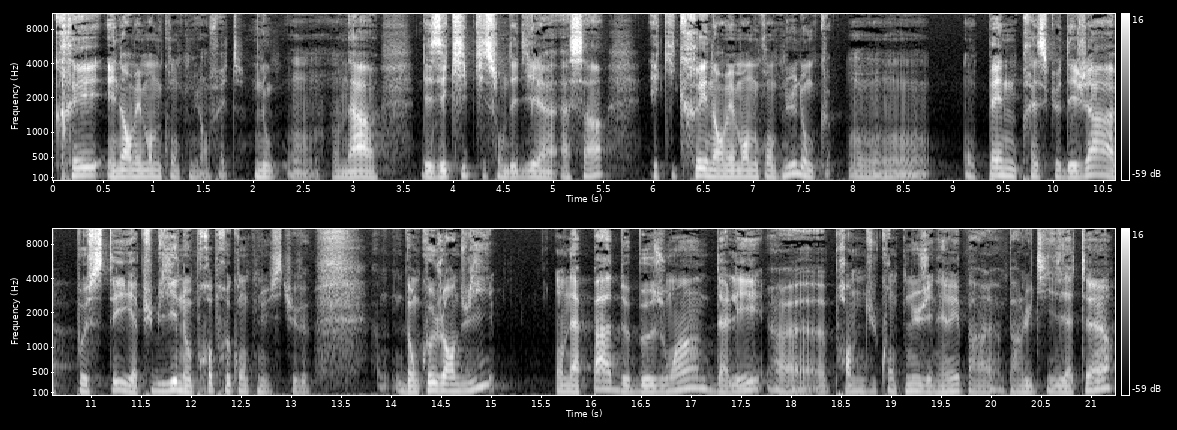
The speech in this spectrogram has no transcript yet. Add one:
crée énormément de contenu en fait. Nous, on, a des équipes qui sont dédiées à, ça et qui créent énormément de contenu, donc on, peine presque déjà à poster et à publier nos propres contenus, si tu veux. Donc aujourd'hui, on n'a pas de besoin d'aller euh, prendre du contenu généré par, l'utilisateur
